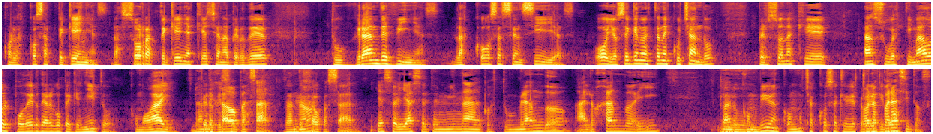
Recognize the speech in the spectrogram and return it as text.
con las cosas pequeñas, las zorras pequeñas que echan a perder tus grandes viñas, las cosas sencillas. Oh, yo sé que nos están escuchando personas que han subestimado el poder de algo pequeñito, como hay. Lo han pero que dejado sí, pasar. Lo han ¿no? dejado pasar. Y eso ya se termina acostumbrando, alojando ahí. Claro, y- conviven con muchas cosas que Dios ha los parásitos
